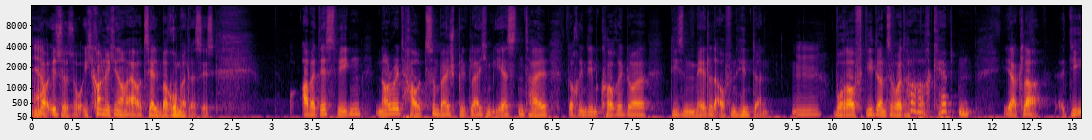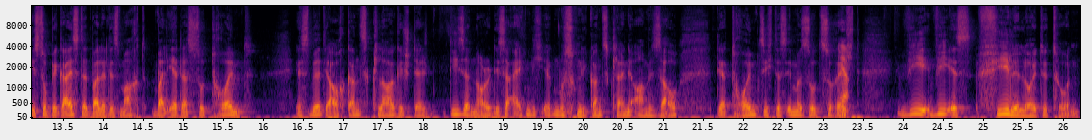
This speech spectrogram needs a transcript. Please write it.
Ja. Ja. ist er so. Ich kann euch nachher erzählen, warum er das ist. Aber deswegen, Norrid haut zum Beispiel gleich im ersten Teil doch in dem Korridor diesem Mädel auf den Hintern. Worauf die dann sofort, ach, Captain. Ja klar, die ist so begeistert, weil er das macht, weil er das so träumt. Es wird ja auch ganz klargestellt, dieser Norrid ist ja eigentlich irgendwo so eine ganz kleine arme Sau, der träumt sich das immer so zurecht, wie, wie es viele Leute tun.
